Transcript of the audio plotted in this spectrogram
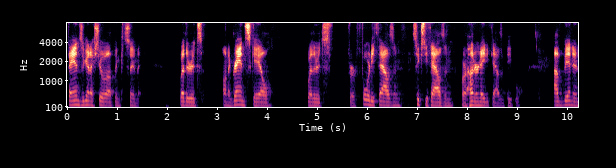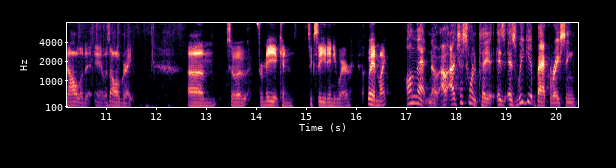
Fans are going to show up and consume it, whether it's on a grand scale, whether it's for 40,000, 60,000, or 180,000 people. I've been in all of it, and it was all great. Um, so for me, it can succeed anywhere. Go ahead, Mike. On that note, I, I just want to tell you, as as we get back racing,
